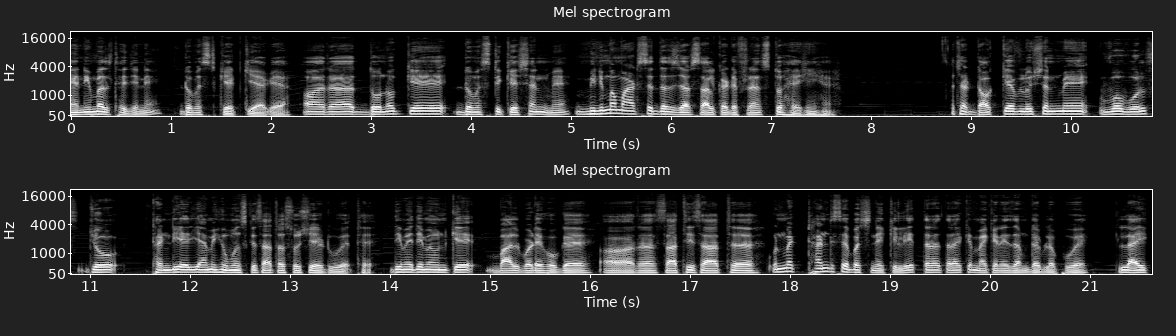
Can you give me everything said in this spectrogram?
एनिमल थे जिन्हें डोमेस्टिकेट किया गया। और दोनों के डोमेस्टिकेशन में मिनिमम आठ से दस हज़ार साल का डिफरेंस तो है ही है। अच्छा डॉग के एवोल्यूशन में वो वुल्फ जो ठंडी एरिया में ह्यूमंस के साथ एसोसिएट हुए थे, धीमे धीमे उनके बाल बड़े हो गए और, साथ ही साथ उनमें ठंड से बचने के लिए तरह तरह के मैकेनिज्म डेवलप हुए लाइक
